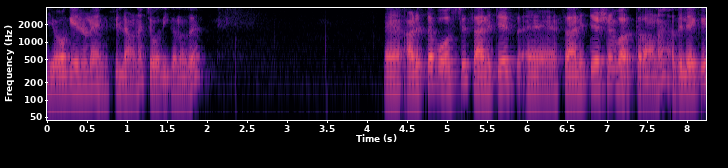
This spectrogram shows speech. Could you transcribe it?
യോഗയിലുള്ള എൻഫിൽ ആണ് ചോദിക്കുന്നത്. അടുത്ത പോസ്റ്റ് സാനിറ്റൈസ് സാനിറ്റേഷൻ വർക്കറാണ് അതിലേക്ക്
